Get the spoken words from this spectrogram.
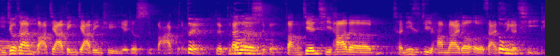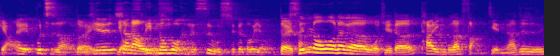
你就算把家丁加进去，也就十八个人。对对，不到二十个。房间其他的沉浸式剧，他们大概都二三十个起跳。哎，不止哦，有些像 Sleep No More 可能四五十个都有。对，Sleep No More 那个，我觉得它已经不算房间，然后就是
